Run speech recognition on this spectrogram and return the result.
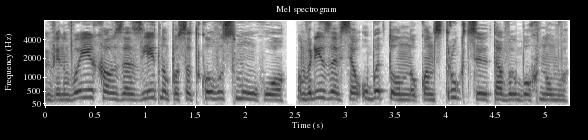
Він виїхав за злітно-посадкову смугу, врізався у бетонну конструкцію та вибухнув.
